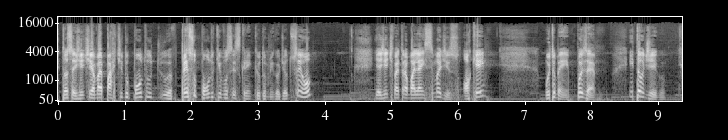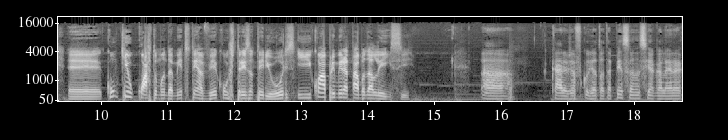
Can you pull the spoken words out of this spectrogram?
Então assim, a gente já vai partir do ponto, pressupondo que vocês creem que o domingo é o dia do Senhor, e a gente vai trabalhar em cima disso, ok? Muito bem, pois é. Então, Diego, é, com que o quarto mandamento tem a ver com os três anteriores e com a primeira tábua da lei em si? Ah, cara, eu já, fico, já tô até pensando assim, a galera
